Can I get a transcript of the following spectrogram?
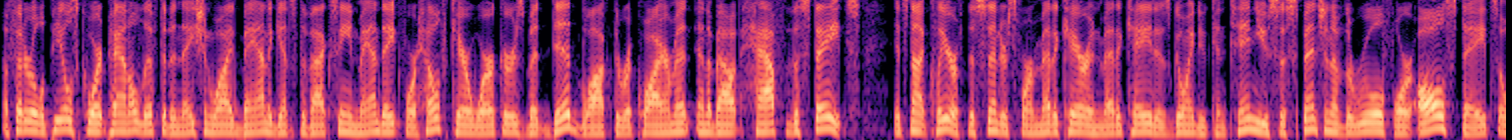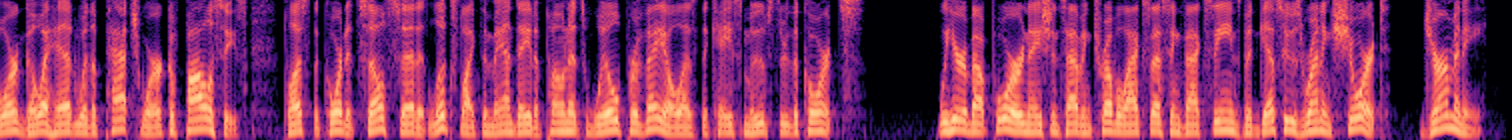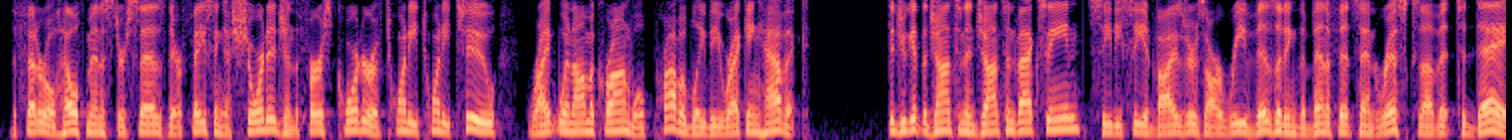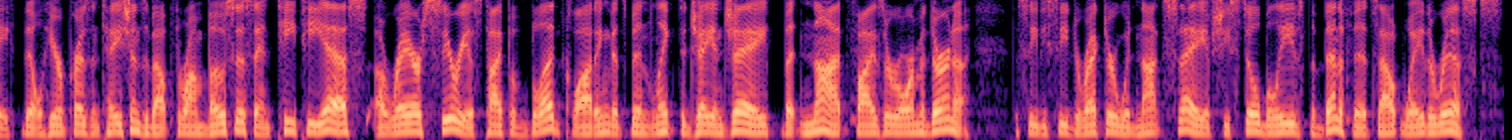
A federal appeals court panel lifted a nationwide ban against the vaccine mandate for healthcare workers, but did block the requirement in about half the states. It's not clear if the Centers for Medicare and Medicaid is going to continue suspension of the rule for all states or go ahead with a patchwork of policies. Plus, the court itself said it looks like the mandate opponents will prevail as the case moves through the courts. We hear about poorer nations having trouble accessing vaccines, but guess who's running short? Germany. The federal health minister says they're facing a shortage in the first quarter of 2022, right when Omicron will probably be wreaking havoc. Did you get the Johnson & Johnson vaccine? CDC advisors are revisiting the benefits and risks of it today. They'll hear presentations about thrombosis and TTS, a rare serious type of blood clotting that's been linked to J&J but not Pfizer or Moderna. The CDC director would not say if she still believes the benefits outweigh the risks.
